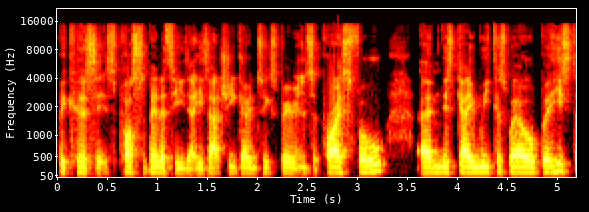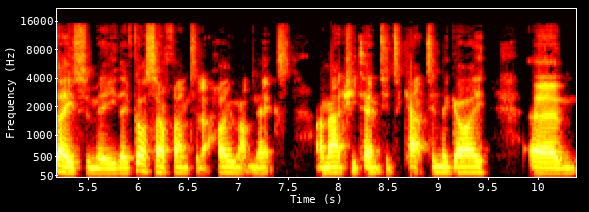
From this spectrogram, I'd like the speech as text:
because it's possibility that he's actually going to experience a price fall um, this game week as well. But he stays for me. They've got Southampton at home up next. I'm actually tempted to captain the guy. Um,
